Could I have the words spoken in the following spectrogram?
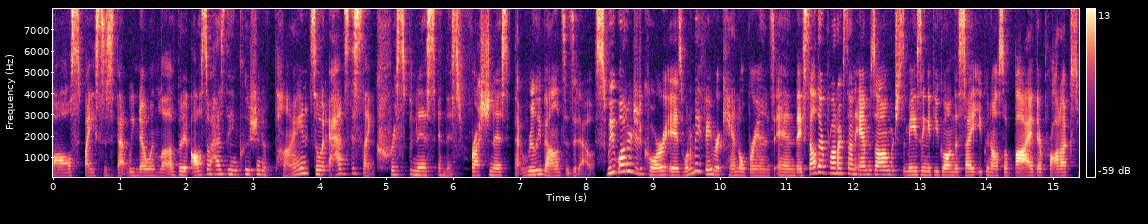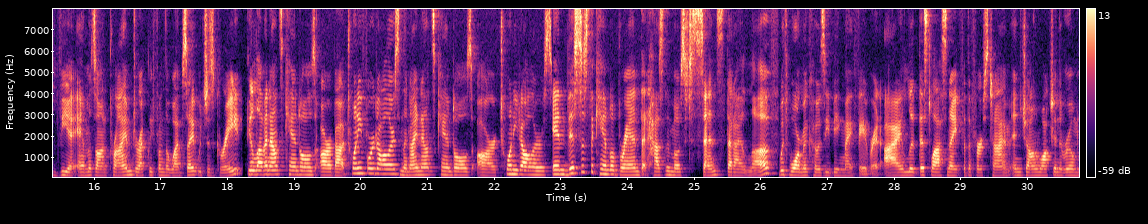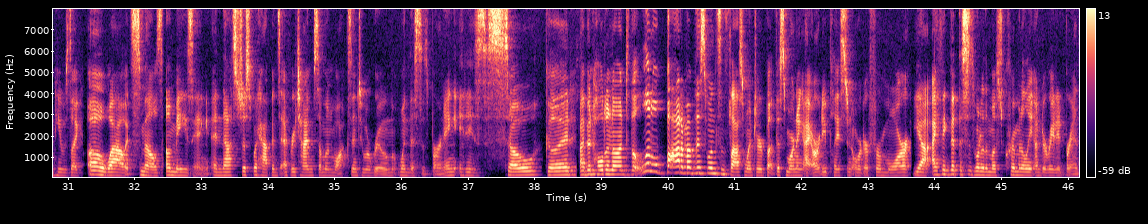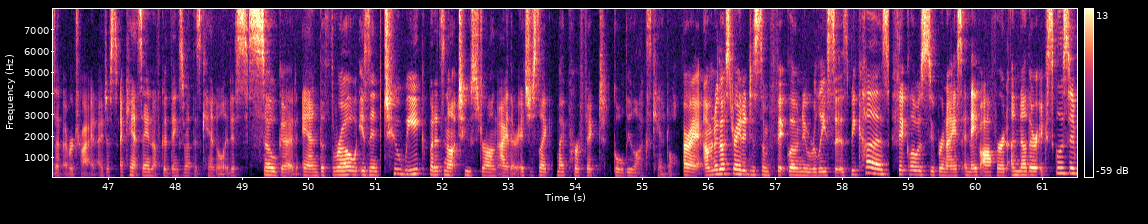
fall spices that we know and love, but it also has the inclusion of pine, so it adds this like crispness and this freshness that really balances it out. Sweetwater Decor is one of my favorite candle brands and they sell their products on Amazon, which is amazing. If you go on the site, you can also buy their products via Amazon Prime directly from the website, which is great. The 11 ounce candles are about $24 and the 9 ounce candles are $20. And this is the candle brand that has the most scents that I love, with Warm and Cozy being my favorite. I lit this last night for the first time and John walked in the room and he was like, oh wow, it smells amazing. And that's just what happens every time someone walks into a room when this is burning. It is so good. I've been holding on to the little bottom of this one since last winter, but this morning I already placed an order for more. Yeah, I think that this is one of the most criminally underrated brands I've ever tried. I just, I can't say enough good things about this candle. It is so good. And the throw isn't too weak, but it's not too strong either. It's just like my perfect Goldilocks candle. All right, I'm gonna go straight into some Fit Glow new releases because Fit Glow is super nice and they've offered another exclusive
